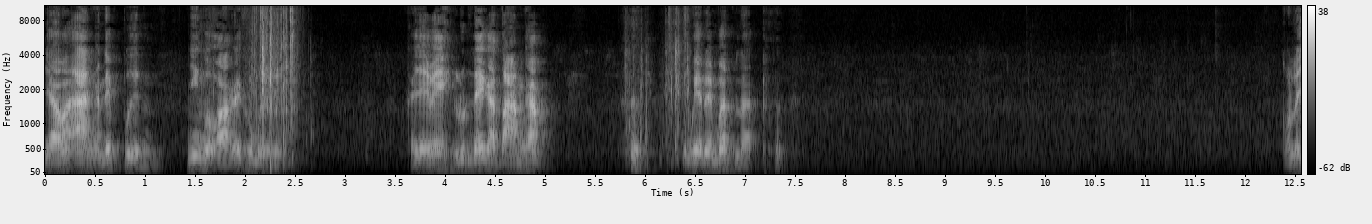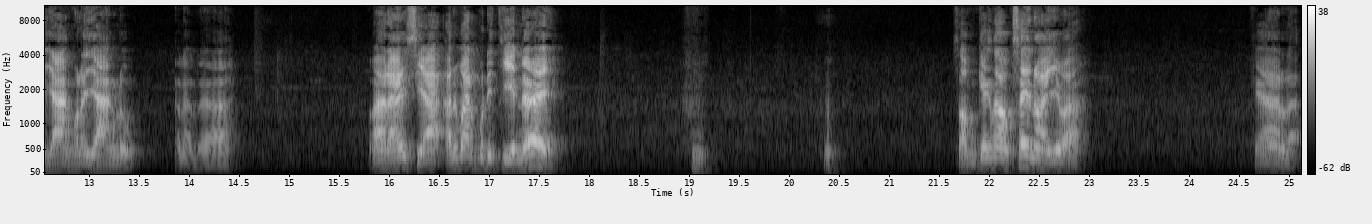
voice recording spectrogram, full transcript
อย่ามาอ้างกันได้ปืนยิ่งบ่ออกได้คู่มือเข้าใจไหมรุ่นได้ก็ตามครับ เพียนไปหมดละคนละอยางคนละอยางลูกอันนั้นเออว่าไหนเสียอนุวัตพุทธิจีนเลยสอมเก่งเท่าใส่หน่อยใช่ป่ะแค่นั้นแหละ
